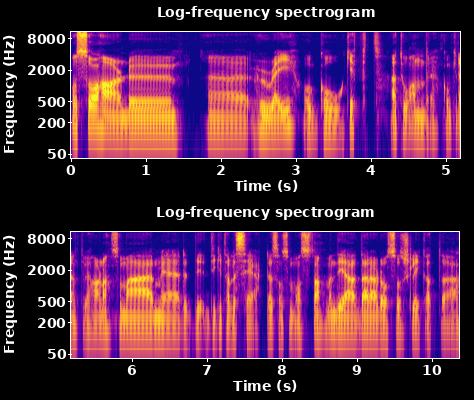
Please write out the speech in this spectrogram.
Og så har du uh, Hooray og GoGift er to andre konkurrenter vi har, da, som er mer di digitaliserte, sånn som oss. da. Men de er, der er det også slik at eh,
